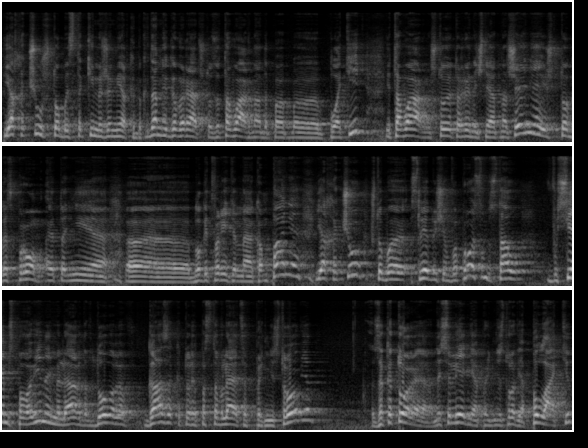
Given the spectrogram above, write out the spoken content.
Я хочу, чтобы с такими же мерками, когда мне говорят, что за товар надо э, платить, и товар, что это рыночные отношения, и что Газпром это не э, благотворительная компания, я хочу, чтобы следующим вопросом стал 7,5 миллиардов долларов газа, который поставляется в Приднестровье, за которое население Приднестровья платит,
